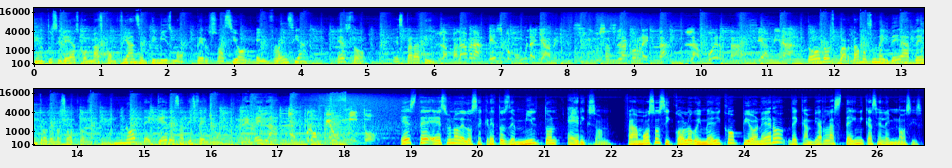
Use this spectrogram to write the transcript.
Transmitir tus ideas con más confianza en ti mismo, persuasión e influencia, esto es para ti. La palabra es como una llave. Si usas la correcta, la puerta se abrirá. Todos guardamos una idea dentro de nosotros. No te quedes satisfecho. Revela tu propio mito. Este es uno de los secretos de Milton Erickson, famoso psicólogo y médico pionero de cambiar las técnicas en la hipnosis.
